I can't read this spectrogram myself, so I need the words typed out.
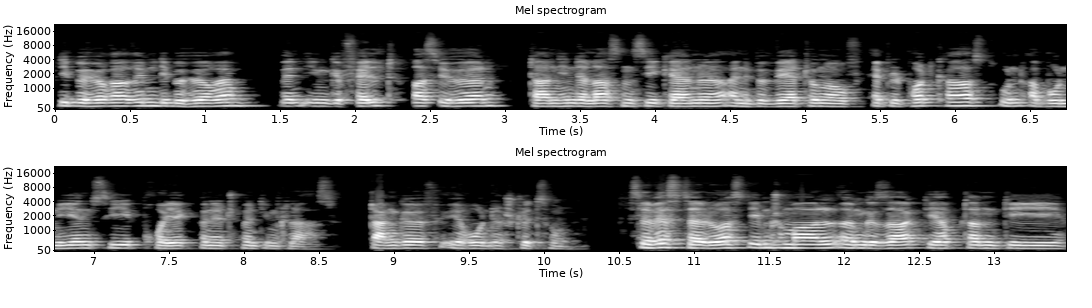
Liebe Hörerinnen, liebe Hörer, wenn Ihnen gefällt, was Sie hören, dann hinterlassen Sie gerne eine Bewertung auf Apple Podcast und abonnieren Sie Projektmanagement im Glas. Danke für Ihre Unterstützung. Silvester, du hast eben schon mal ähm, gesagt, ihr habt dann die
